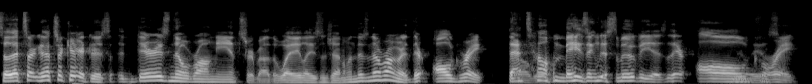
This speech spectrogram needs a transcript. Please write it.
so that's our that's our characters. There is no wrong answer, by the way, ladies and gentlemen. There's no wrong. They're all great. That's all how great. amazing this movie is. They're all Really is. great.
